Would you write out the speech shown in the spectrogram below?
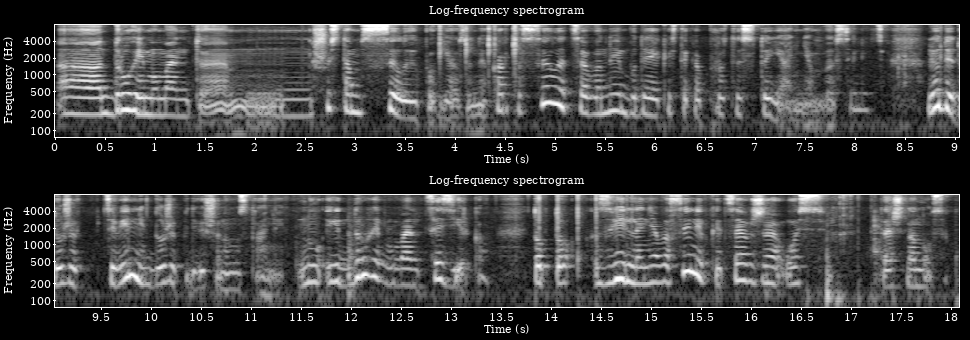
А, Другий момент ем, щось там з силою пов'язане. Карта сили це вони буде якесь таке протистояння в Васильівці. Люди дуже цивільні, в дуже підвішеному стані. Ну і другий момент це зірка. Тобто звільнення Васильівки це вже ось теж на носику.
